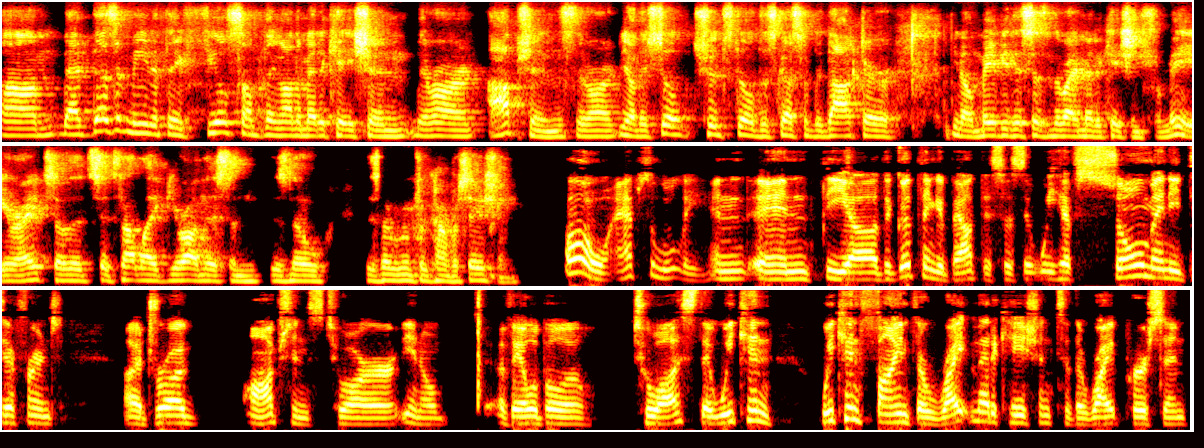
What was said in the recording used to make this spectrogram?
Um, that doesn't mean if they feel something on the medication, there aren't options. There aren't, you know, they still should still discuss with the doctor. You know, maybe this isn't the right medication for me, right? So it's it's not like you're on this and there's no there's no room for conversation. Oh, absolutely. And and the uh, the good thing about this is that we have so many different uh, drug options to our you know available to us that we can we can find the right medication to the right person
